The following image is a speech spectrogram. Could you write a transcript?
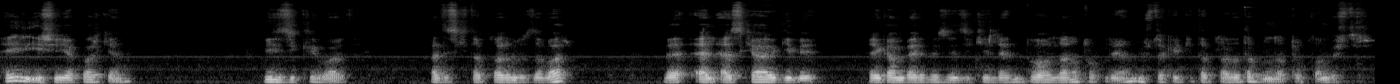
her işi yaparken bir zikri vardı. Hadis kitaplarımızda var ve El Ezkar gibi Peygamberimizin zikirlerini, dualarını toplayan müstakil kitaplarda da bunlar toplanmıştır.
